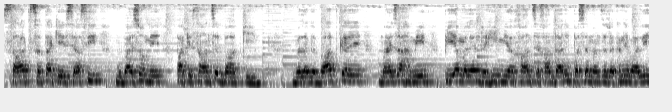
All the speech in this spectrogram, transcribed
सार्क सतह के सियासी मुबासों में पाकिस्तान से बात की। वल अगर बात करें, Maiza Hameed P M L N Rahim या खान से ख़ानदानी पस मंज़र रखने वाली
